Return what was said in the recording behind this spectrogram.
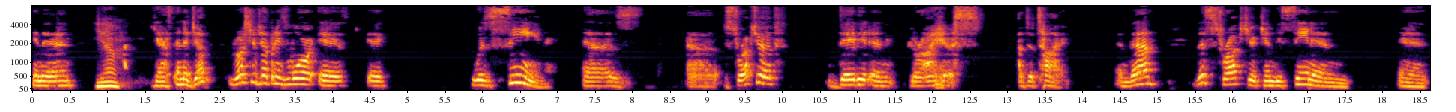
And then, yeah, yes, and the Jap- Russia-Japanese war is was seen as uh, of David and Goliath at the time. And then this structure can be seen in, in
